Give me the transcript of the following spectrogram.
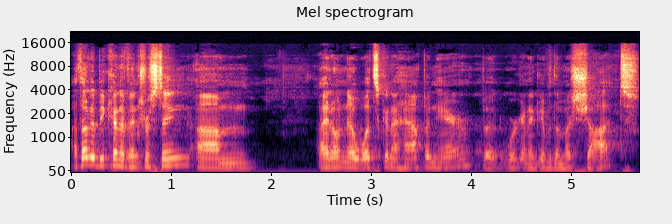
I thought it'd be kind of interesting. Um, I don't know what's going to happen here, but we're going to give them a shot.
